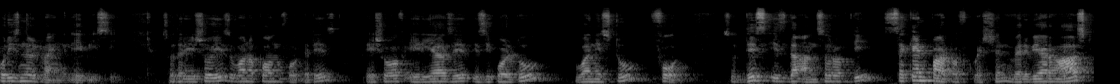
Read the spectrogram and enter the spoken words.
original triangle ABC. So the ratio is 1 upon 4 that is ratio of areas is, is equal to 1 is to 4. So this is the answer of the second part of question where we are asked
